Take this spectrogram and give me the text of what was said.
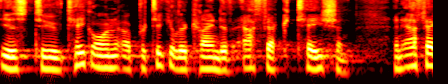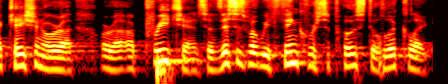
is to take on a particular kind of affectation an affectation or a, or a, pretense of this is what we think we're supposed to look like.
